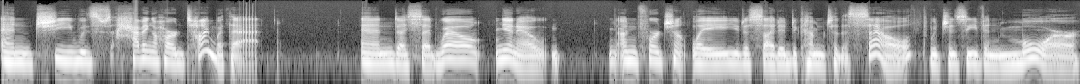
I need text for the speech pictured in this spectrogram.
And she was having a hard time with that. And I said, well, you know, unfortunately, you decided to come to the South, which is even more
